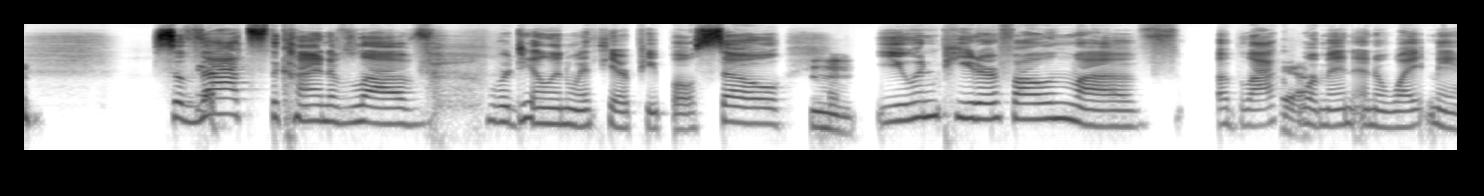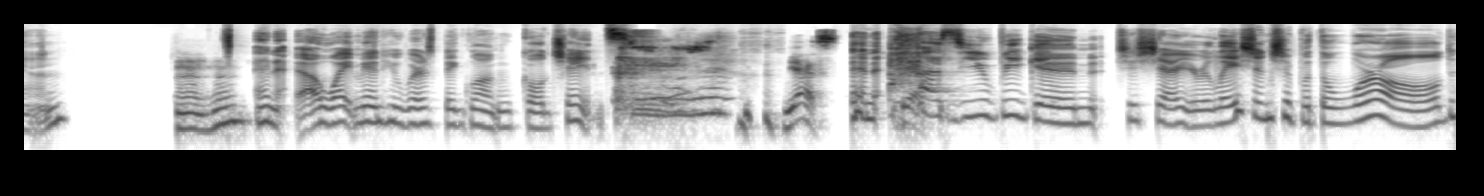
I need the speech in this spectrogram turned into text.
So that's the kind of love we're dealing with here, people. So Mhm. you and Peter fall in love, a black Yeah. woman and a white man, Mhm. and a white man who wears big long gold chains. yes, And Yeah. as you begin to share your relationship with the world,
